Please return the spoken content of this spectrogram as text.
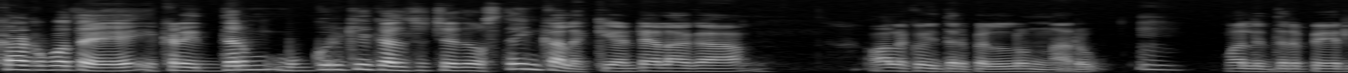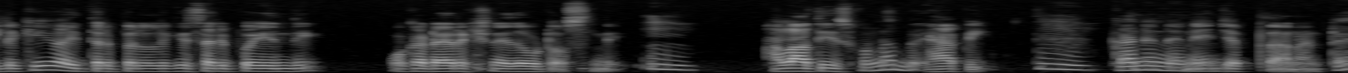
కాకపోతే ఇక్కడ ఇద్దరు ముగ్గురికి కలిసి వచ్చేది వస్తే ఇంకా లక్కీ అంటే ఎలాగా వాళ్ళకు ఇద్దరు పిల్లలు ఉన్నారు. వాళ్ళిద్దరు పేర్లకి ఇద్దరు పిల్లలకి సరిపోయింది ఒక డైరెక్షన్ ఏదో ఒకటి వస్తుంది. అలా తీసుకున్న హ్యాపీ. కానీ నేనేం చెప్తానంటే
